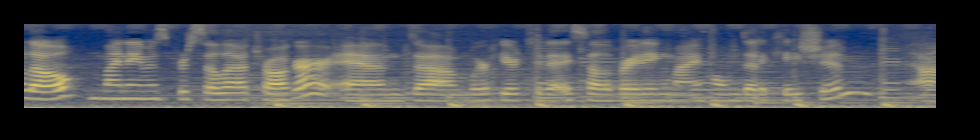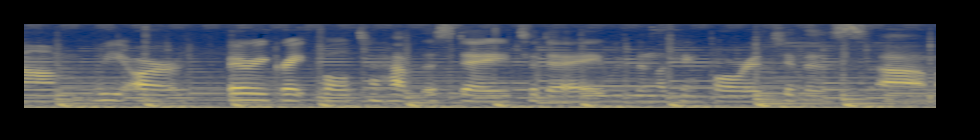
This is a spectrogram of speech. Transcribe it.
Hello, my name is Priscilla Trauger, and um, we're here today celebrating my home dedication. Um, we are very grateful to have this day today. We've been looking forward to this um,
